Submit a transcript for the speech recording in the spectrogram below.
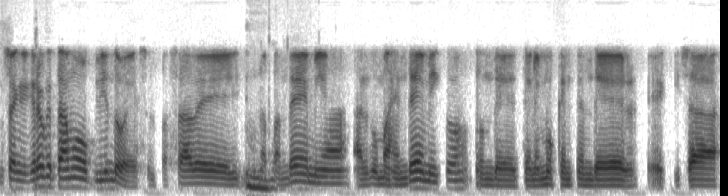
o sea que creo que estamos viendo eso, el pasado de una pandemia, algo más endémico, donde tenemos que entender quizá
